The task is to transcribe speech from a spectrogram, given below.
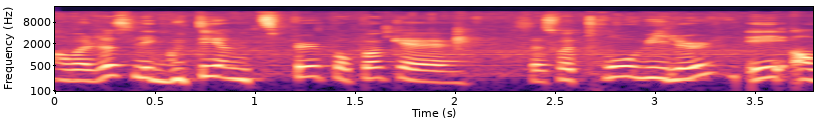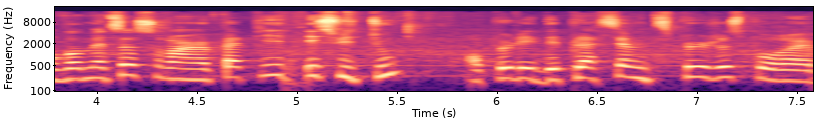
On va juste les goûter un petit peu pour pas que ça soit trop huileux. Et on va mettre ça sur un papier essuie-tout. On peut les déplacer un petit peu juste pour euh,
